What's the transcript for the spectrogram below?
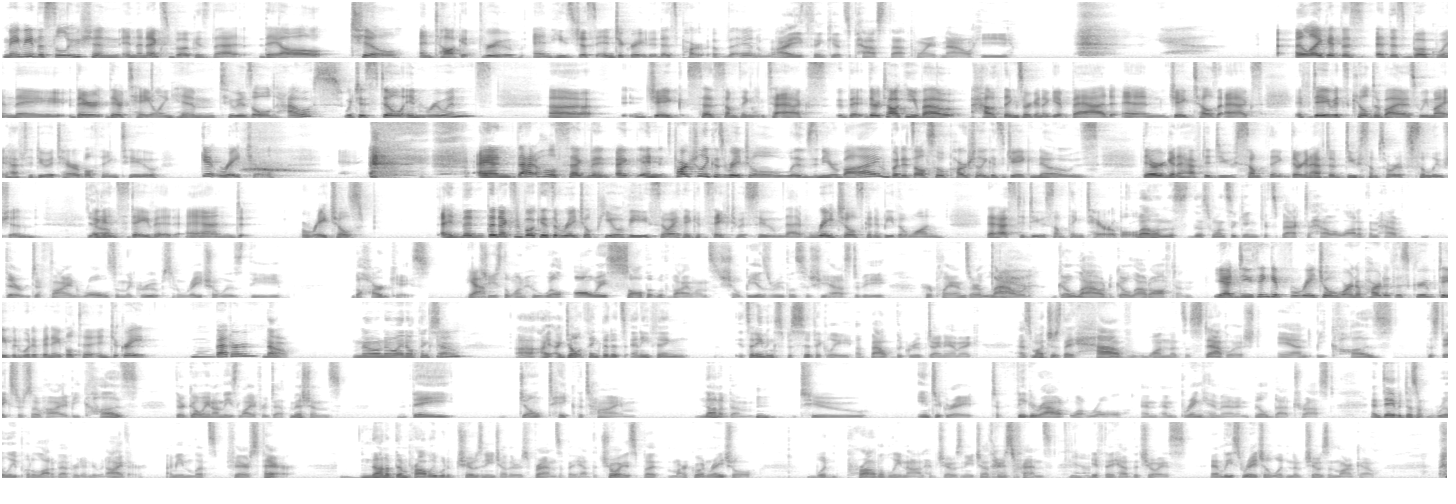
Maybe the solution in the next book is that they all chill and talk it through and he's just integrated as part of the animal i think it's past that point now he yeah i like at this at this book when they they're they're tailing him to his old house which is still in ruins uh Jake says something to Ax. They're talking about how things are going to get bad, and Jake tells Ax, if David's killed Tobias, we might have to do a terrible thing too. Get Rachel and that whole segment and it's partially because rachel lives nearby but it's also partially because jake knows they're gonna have to do something they're gonna have to do some sort of solution yeah. against david and rachel's and then the next book is a rachel pov so i think it's safe to assume that rachel's gonna be the one that has to do something terrible well and this this once again gets back to how a lot of them have their defined roles in the groups and rachel is the the hard case yeah. She's the one who will always solve it with violence. She'll be as ruthless as she has to be. Her plans are loud. Go loud, go loud often. Yeah, do you think if Rachel weren't a part of this group, David would have been able to integrate better? No. No, no, I don't think so. No? Uh, I, I don't think that it's anything it's anything specifically about the group dynamic as much as they have one that's established and because the stakes are so high because they're going on these life or death missions they don't take the time, none of them, hmm. to integrate, to figure out what role and, and bring him in and build that trust. And David doesn't really put a lot of effort into it either. I mean, let's fair's fair. None of them probably would have chosen each other as friends if they had the choice, but Marco and Rachel would probably not have chosen each other as friends yeah. if they had the choice. At least Rachel wouldn't have chosen Marco.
